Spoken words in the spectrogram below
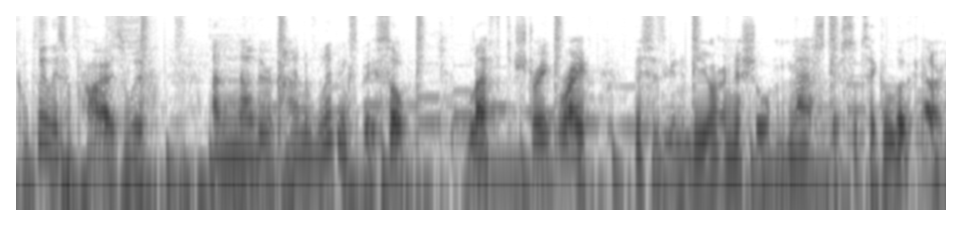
completely surprised with another kind of living space. So left, straight, right, this is gonna be our initial master. So take a look at our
